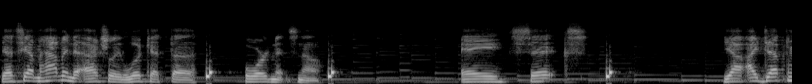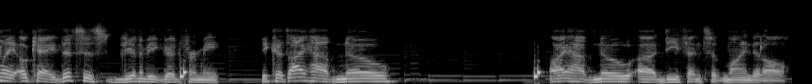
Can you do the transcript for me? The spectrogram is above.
Yeah, see, I'm having to actually look at the coordinates now. A6, yeah, I definitely okay, this is to be good for me because I have no I have no uh, defensive mind at all.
